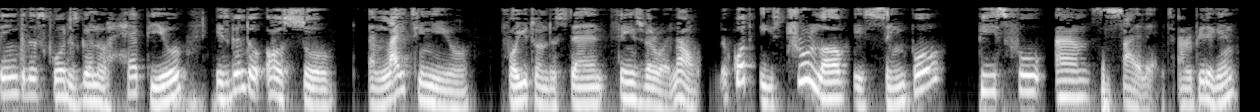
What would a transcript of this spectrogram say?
think this quote is going to help you. It's going to also enlighten you for you to understand things very well. Now, the quote is True love is simple, peaceful, and silent. I repeat again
